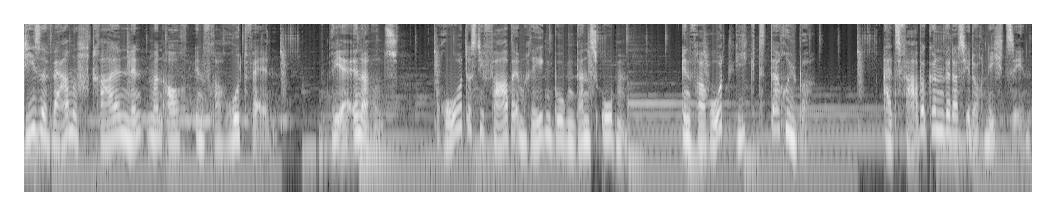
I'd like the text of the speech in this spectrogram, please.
Diese Wärmestrahlen nennt man auch Infrarotwellen. Wir erinnern uns, Rot ist die Farbe im Regenbogen ganz oben. Infrarot liegt darüber. Als Farbe können wir das jedoch nicht sehen.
